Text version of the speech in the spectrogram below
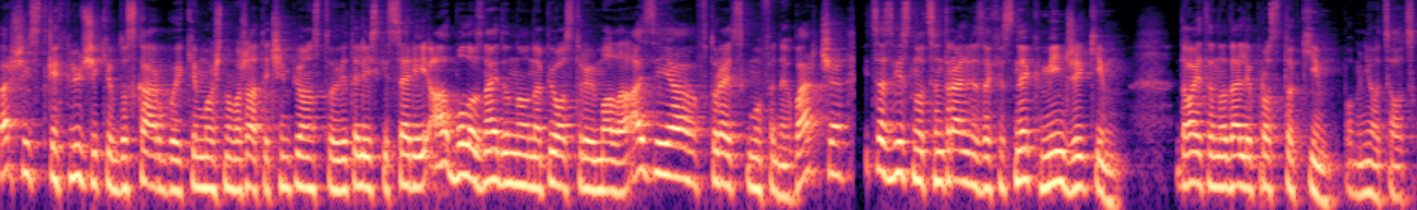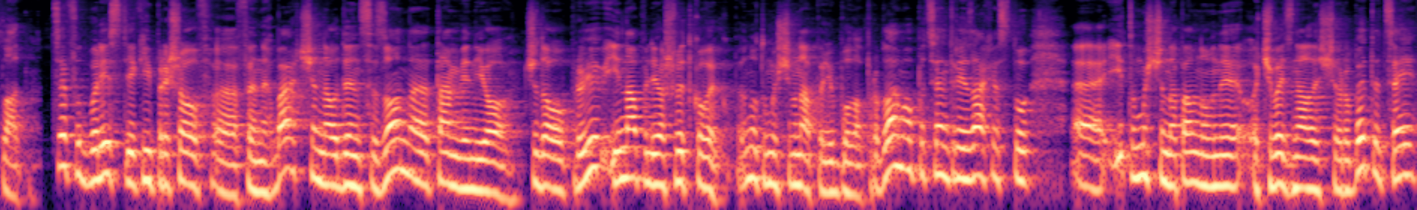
Перший з таких ключиків до скарбу, яким можна вважати чемпіонство в італійській серії А, було знайдено на півострові Мала Азія в турецькому Фенехбарче. І це, звісно, центральний захисник Мінджі Кім. Давайте надалі просто Кім, бо мені оце от складно. Це футболіст, який прийшов в Фенехбарче на один сезон. е, Там він його чудово провів, і Наполі його швидко викупив. Ну тому що в Наполі була проблема по центрі захисту, е, і тому що, напевно, вони очевидь знали, що робити. Це,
